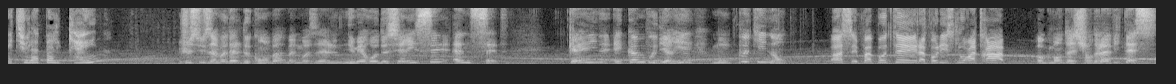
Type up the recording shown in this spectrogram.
Et tu l'appelles Kane? Je suis un modèle de combat, mademoiselle. Numéro de série CN7. Kane est, comme vous diriez, mon petit nom. Ah, c'est papoté, la police nous rattrape Augmentation de la vitesse.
